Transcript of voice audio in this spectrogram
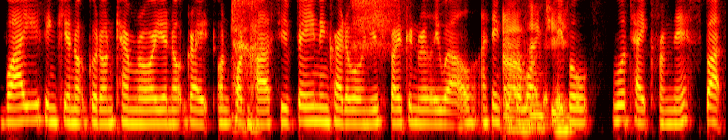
why you think you're not good on camera or you're not great on podcasts. you've been incredible and you've spoken really well. I think there's oh, a lot that you. people will take from this. But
